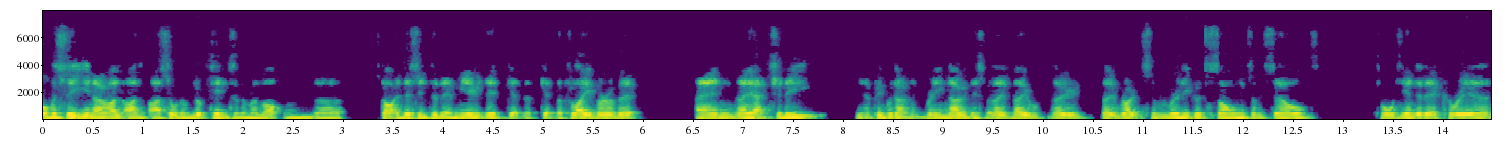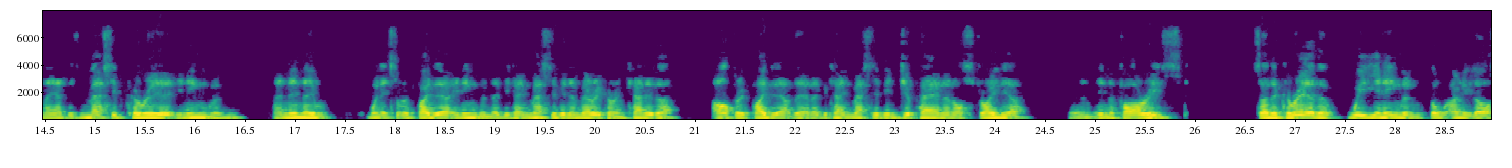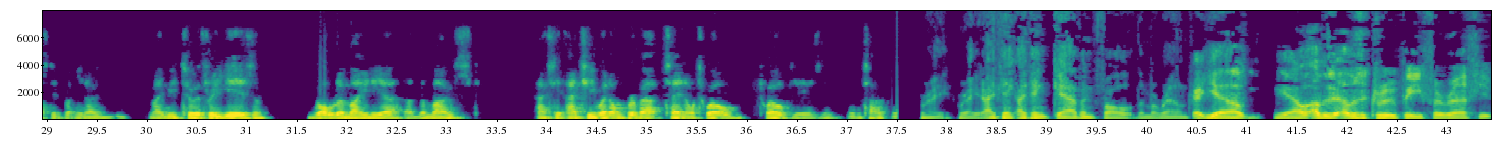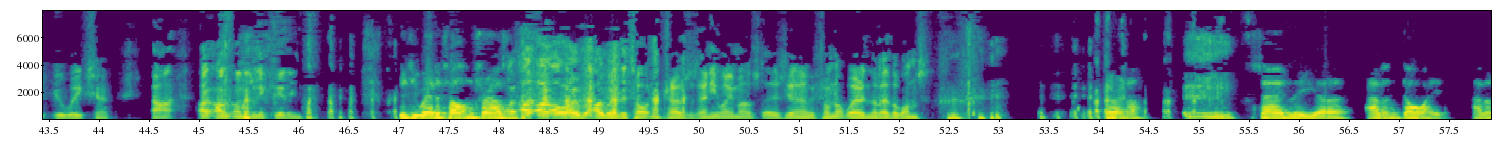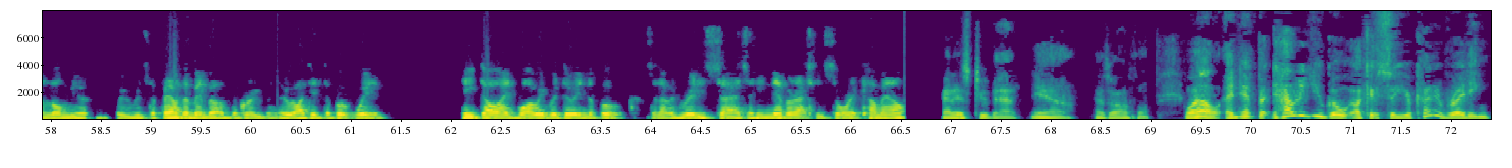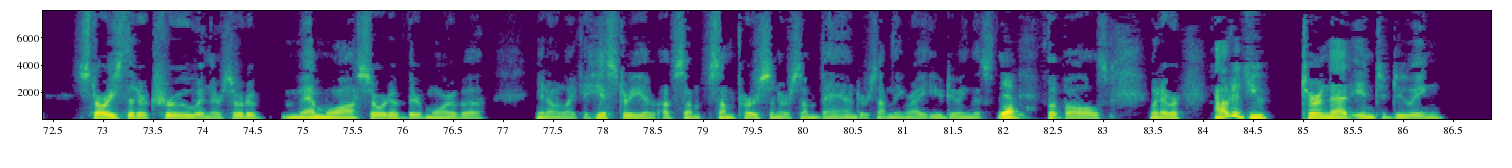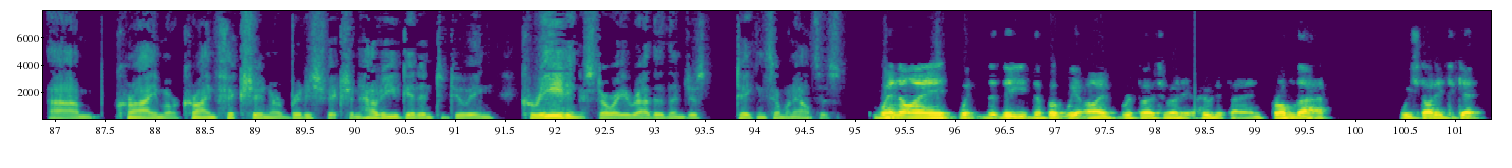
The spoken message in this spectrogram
obviously, you know, I, I, I sort of looked into them a lot and, uh, started listening to their music, get the, get the flavor of it. And they actually, you know, people don't really know this, but they, they, they, they wrote some really good songs themselves towards the end of their career. And they had this massive career in England. And then they, when it sort of faded out in England, they became massive in America and Canada. After it faded out there, they became massive in Japan and Australia and in the Far East. So the career that we in England thought only lasted, you know, maybe two or three years of roller mania at the most, actually, actually went on for about 10 or 12, 12 years in, in total. Right, right. I think, I think Gavin followed them around. Uh, yeah, yeah. I was I was a groupie for a few, few weeks. Yeah. Uh, I, I'm, I'm only kidding. Did you wear the tartan trousers? I, I, I, I wear the tartan trousers anyway most days. You know, if I'm not wearing the leather ones. Fair enough. Sadly, uh, Alan died. Alan Longmuir, who was the founder member of the group and who I did the book with, he died while we were doing the book. So that was really sad. So he never actually saw it come out. That is too bad. Yeah, that's awful. Well, and yet- but how did you go? Okay, so you're kind of writing stories that are true, and they're sort of memoir, sort of. They're more of a, you know, like a history of, of some some person or some band or something, right? You're doing this Yeah. footballs, whatever. How did you turn that into doing um, crime or crime fiction or British fiction? How do you get into doing creating a story rather than just taking someone else's? When I, the, the, the book we, I referred to earlier, Hoolifan, from that, we started to get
